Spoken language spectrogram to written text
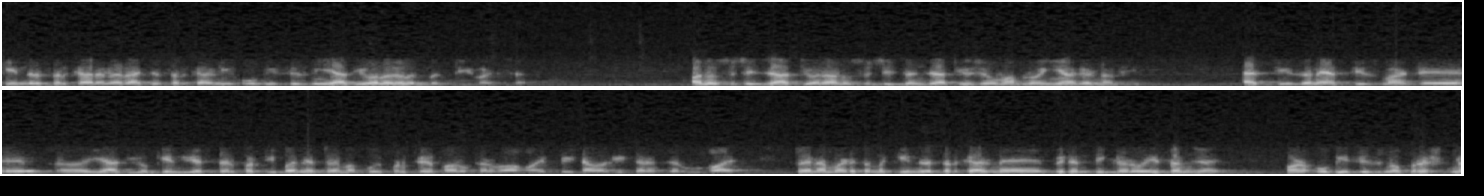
કેન્દ્ર સરકાર અને રાજ્ય સરકારની ઓબીસીની યાદીઓ અલગ અલગ બનતી હોય છે. અનુસૂચિત જાતિઓ અને અનુસૂચિત જનજાતિઓ જેવો મામલો અહીંયા આગળ નથી. એસસીઝ અને એસટીઝ માટે યાદીઓ કેન્દ્રીય સ્તર પરથી બને તો એમાં કોઈ પણ ફેરફારો કરવા હોય પેટા વર્ગીકરણ કરવું હોય તો એના માટે તમે કેન્દ્ર સરકારને વિનંતી કરો એ સમજાય. પણ ઓબીસીઝનો પ્રશ્ન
